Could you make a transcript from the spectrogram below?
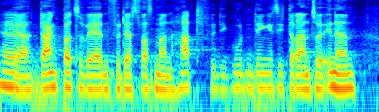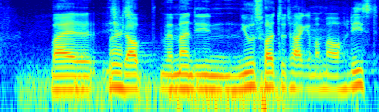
Ja. ja, dankbar zu werden für das, was man hat, für die guten Dinge, sich daran zu erinnern. Weil ich Nice. glaube, wenn man die News heutzutage manchmal auch liest,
